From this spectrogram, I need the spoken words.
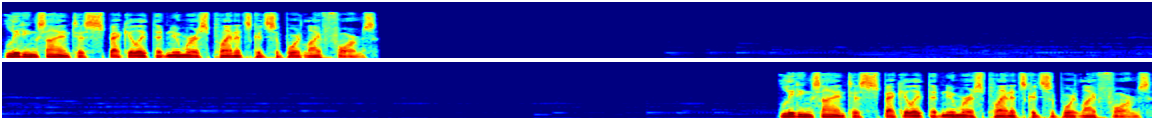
Leading scientists speculate that numerous planets could support life forms. Leading scientists speculate that numerous planets could support life forms.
